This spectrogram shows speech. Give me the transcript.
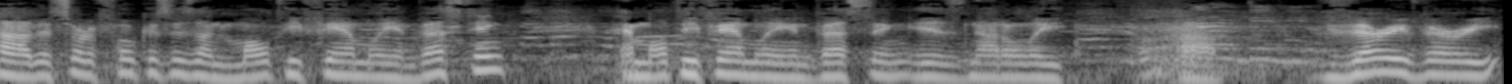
uh, that sort of focuses on multifamily investing. And multifamily investing is not only uh, very, very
